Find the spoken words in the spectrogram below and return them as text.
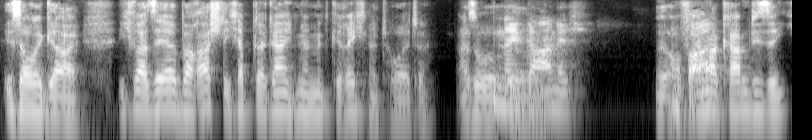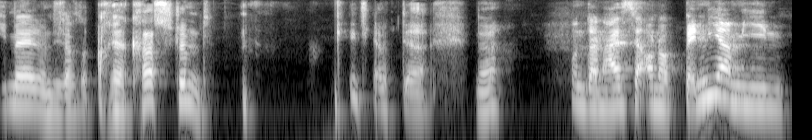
Ist auch egal. Ich war sehr überrascht, ich habe da gar nicht mehr mit gerechnet heute. Also, nee, äh, gar nicht. Äh, auf einmal kam diese E-Mail und ich dachte, ach ja, krass, stimmt. Geht ja wieder, ne? Und dann heißt ja auch noch Benjamin.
